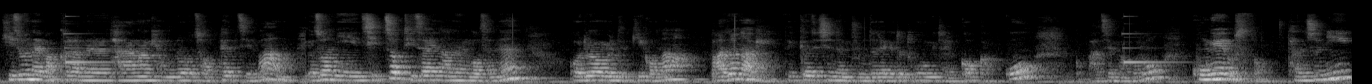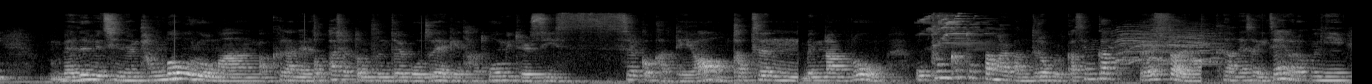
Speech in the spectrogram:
기존의 마크라메를 다양한 경로로 접했지만 여전히 직접 디자인하는 것에는 어려움을 느끼거나 막연하게 느껴지시는 분들에게도 도움이 될 것 같고 마지막으로 공예로서 단순히 매듭을 치는 방법으로만 마크라메를 접하셨던 분들 모두에게 다 도움이 될 수 있을 것 같아요. 같은 맥락으로 오픈 카톡방을 만들어 볼까 생각을 했어요. 그 안에서 이제 여러분이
